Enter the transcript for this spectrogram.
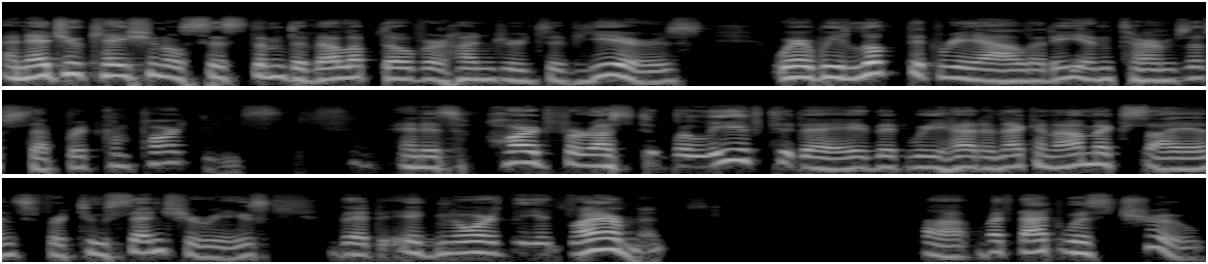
an educational system developed over hundreds of years where we looked at reality in terms of separate compartments. And it's hard for us to believe today that we had an economic science for two centuries that ignored the environment. Uh, but that was true.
